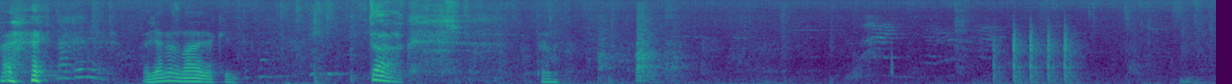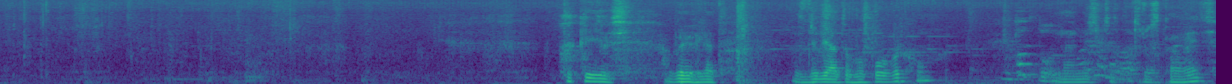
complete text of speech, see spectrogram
А Я не знаю який. Так. Такий ось вигляд з дев'ятого поверху. На місці Трускавець.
